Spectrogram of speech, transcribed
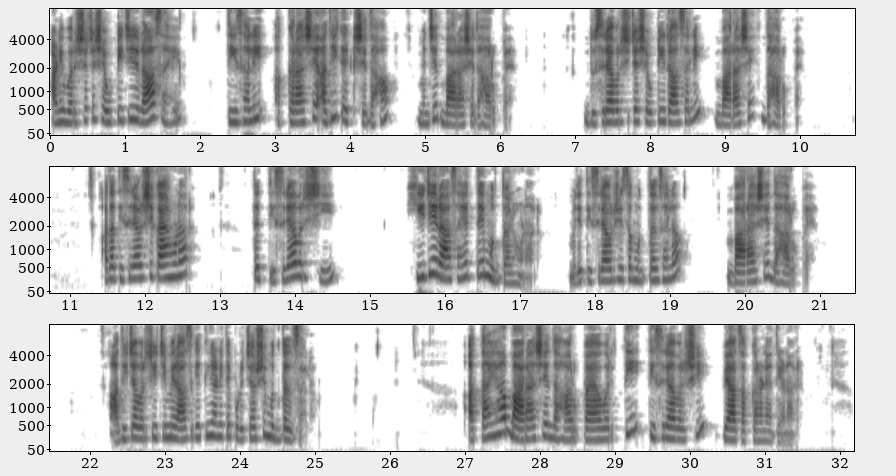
आणि वर्षाच्या शेवटी जी रास आहे ती झाली अकराशे अधिक एकशे दहा म्हणजे बाराशे दहा रुपये. दुसऱ्या वर्षीच्या शेवटी रास आली बाराशे दहा रुपये. आता तिसऱ्या वर्षी काय होणार? तर तिसऱ्या वर्षी ही जी रास आहे ते मुद्दल होणार. म्हणजे तिसऱ्या वर्षीचं मुद्दल झालं बाराशे दहा रुपये. आधीच्या वर्षीची मी रास घेतली आणि ते पुढच्या वर्षी मुद्दल झालं. आता ह्या बाराशे दहा रुपयावरती तिसऱ्या वर्षी व्याज आकारण्यात येणार.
